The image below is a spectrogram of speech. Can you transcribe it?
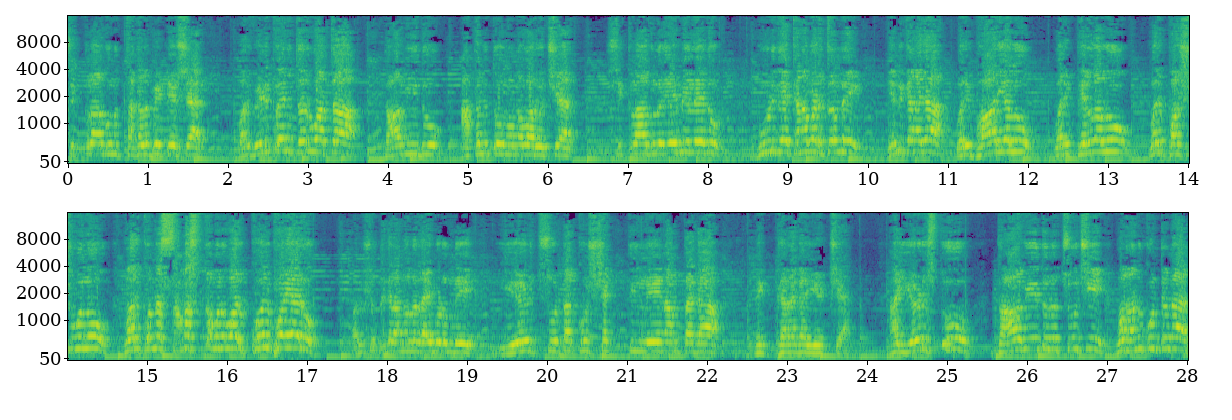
సిక్లాగును తగలబెట్టేశారు. వారు వెళ్ళిపోయిన తరువాత దావీదు అతనితో ఉన్నవారు వచ్చారు. సిక్లాగులో ఏమీ లేదు. బూడిదే కనబడుతుంది. ఎందుకనగా వారి భార్యలు వారి పిల్లలు వారి పశువులు వారికున్న సమస్తమును వారు కోల్పోయారు. పరిశుద్ధ గ్రంథంలో రాయబడి ఉంది ఏడ్చుటకు శక్తి లేనంతగా బిగ్గరగా ఏడ్చారు ఆ ఏడుస్తూ దావీదును చూచి వారు అనుకుంటున్నారు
